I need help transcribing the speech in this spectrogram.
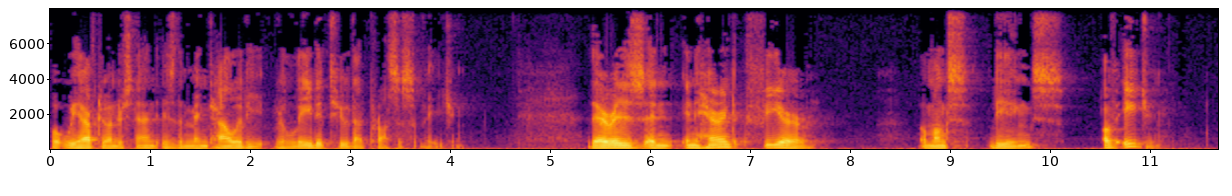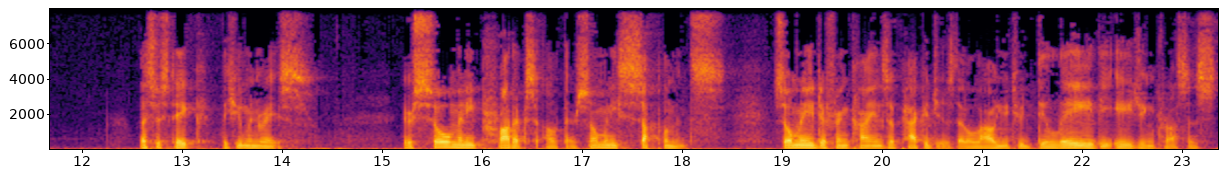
what we have to understand is the mentality related to that process of aging. There is an inherent fear amongst beings of aging. Let's just take the human race. There's so many products out there, so many supplements, so many different kinds of packages that allow you to delay the aging process,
